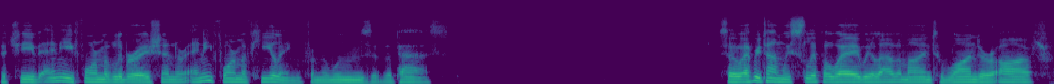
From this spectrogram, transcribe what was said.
achieve any form of liberation or any form of healing from the wounds of the past. So every time we slip away, we allow the mind to wander off.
